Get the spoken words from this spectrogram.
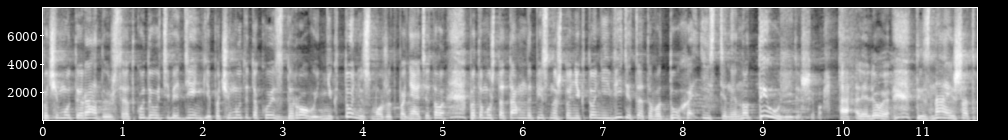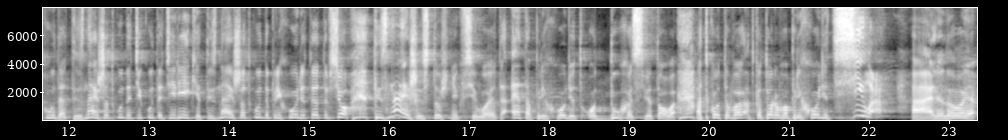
Почему ты радуешься, откуда у тебя деньги, почему ты такой здоровый. Никто не сможет понять этого, потому что там написано, что никто не видит этого Духа истины, но ты увидишь его. Аллилуйя. Ты знаешь откуда, ты знаешь откуда текут эти реки, ты знаешь откуда приходит это все. Ты знаешь источник всего это. Это приходит от Духа Святого, от которого, от которого приходит сила Аллилуйя.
